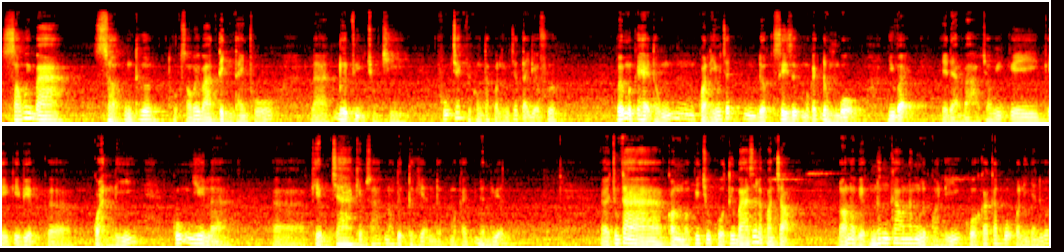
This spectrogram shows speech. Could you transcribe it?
63 sở công thương thuộc 63 tỉnh, thành phố là đơn vị chủ trì, phụ trách về công tác quản lý hóa chất tại địa phương. Với một cái hệ thống quản lý hóa chất được xây dựng một cách đồng bộ như vậy để đảm bảo cho cái cái cái cái việc ờ, quản lý cũng như là ờ, kiểm tra, kiểm soát nó được thực hiện được một cách nhuần nhuyễn. Ờ, chúng ta còn một cái trụ cột thứ ba rất là quan trọng, đó là việc nâng cao năng lực quản lý của các cán bộ quản lý nhà nước.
